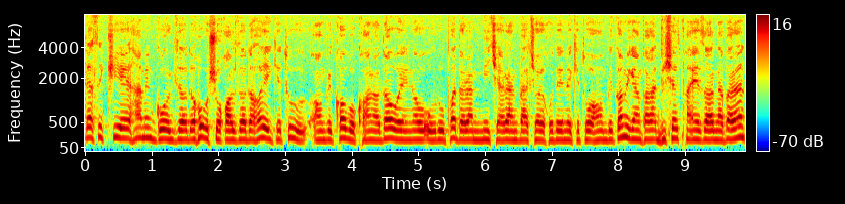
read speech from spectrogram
دست کیه؟ همین گرگزاده ها و شغالزاده هایی که تو آمریکا و کانادا و اینا و اروپا دارن میچرن. بچه های خود اینا که تو آمریکا میگن فقط بیش از 5000 نفرن.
